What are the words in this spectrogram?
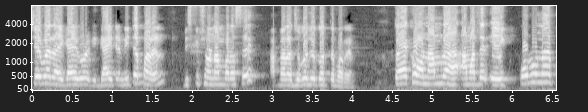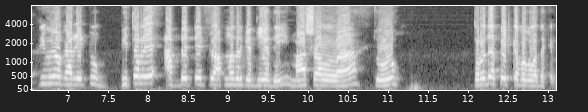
সেবারে গাড়ি গাড়িটা নিতে পারেন। ডিসক্রিপশন নাম্বার আছে, আপনারা যোগাযোগ করতে পারেন। তো এখন আমরা আমাদের এই করোনা প্রিমিয়ার গাড়ি একটু ভিতরে আপডেট একটু আপনাদেরকে দিয়ে দিই। মাশাল্লাহ একটু দরজা পেটগুলো দেখেন।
